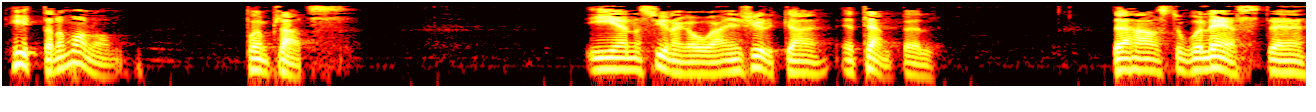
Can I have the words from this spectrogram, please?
hittade de honom på en plats i en synagoga, en kyrka, ett tempel där han stod och läste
